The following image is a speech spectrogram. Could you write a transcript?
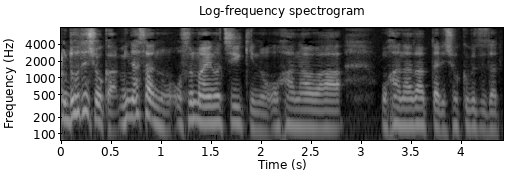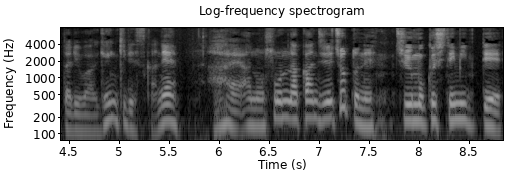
あ、どうでしょうか皆さんのお住まいの地域のお花は、お花だったり植物だったりは元気ですかね？はい。あの、そんな感じでちょっとね、注目してみて、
